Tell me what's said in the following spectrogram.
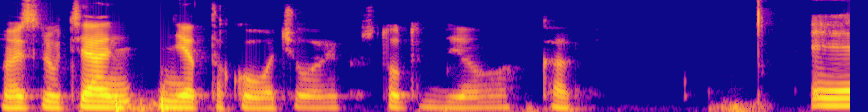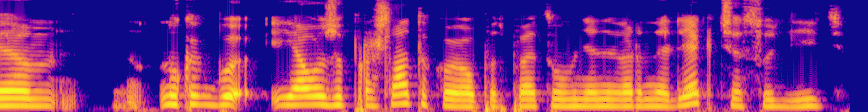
Но если у тебя нет такого человека, что ты делала? Как? Эм, ну, как бы я уже прошла такой опыт, поэтому мне, наверное, легче судить.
